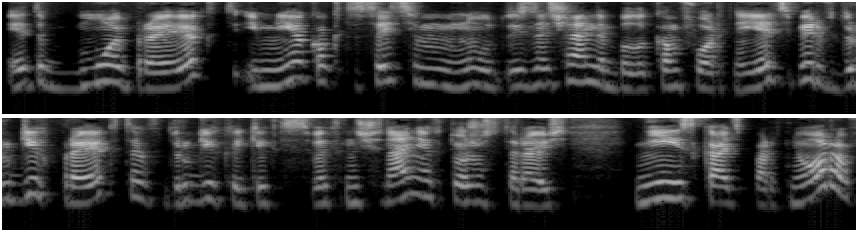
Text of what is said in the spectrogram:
это мой проект, и мне как-то с этим, ну, изначально было комфортно. Я теперь в других проектах, в других каких-то своих начинаниях тоже стараюсь не искать партнеров,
